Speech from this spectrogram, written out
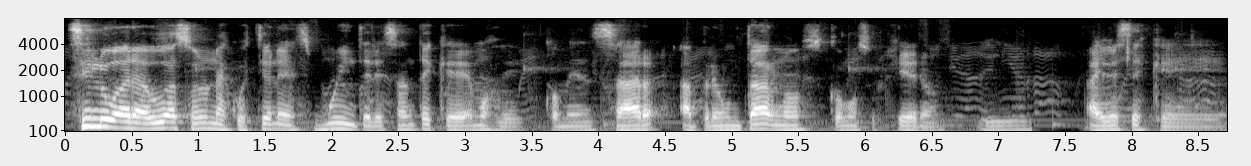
Sin lugar a dudas son unas cuestiones muy interesantes que debemos de comenzar a preguntarnos cómo surgieron. Hay veces que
